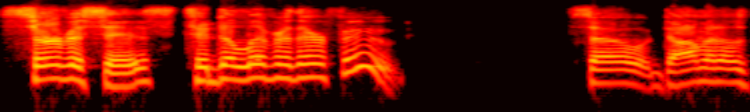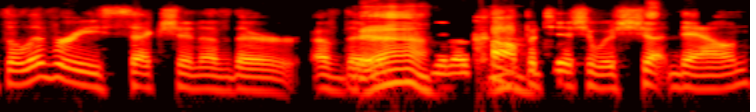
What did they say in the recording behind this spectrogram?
services to deliver their food. So Domino's delivery section of their of their Yeah, you know competition was shut down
